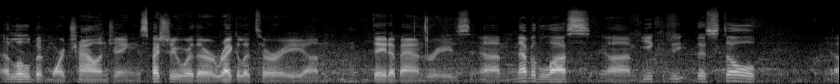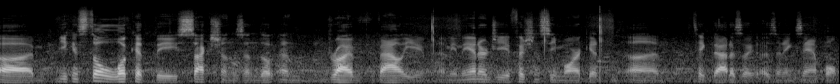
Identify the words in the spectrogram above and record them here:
a little bit more challenging, especially where there are regulatory um, data boundaries. Um, nevertheless, um, you c- there's still um, you can still look at the sections and, and drive value. I mean, the energy efficiency market, um, take that as, a, as an example.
